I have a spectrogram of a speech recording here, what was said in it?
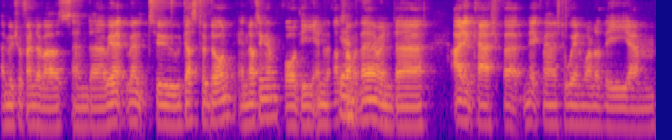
a mutual friend of ours, and uh, we went, went to Dusk Till Dawn in Nottingham for the end of the month Yeah. tournament there, and uh, I didn't cash, but Nick managed to win one of the um,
